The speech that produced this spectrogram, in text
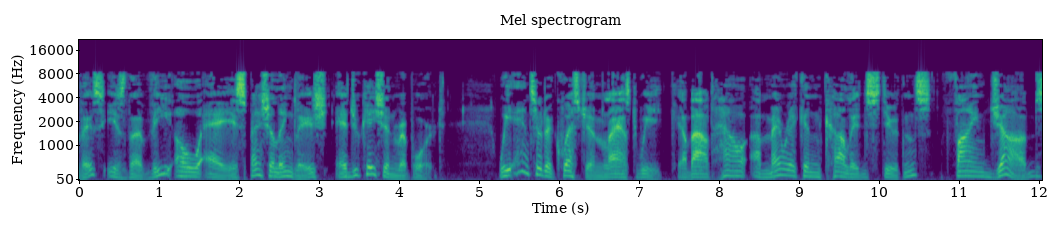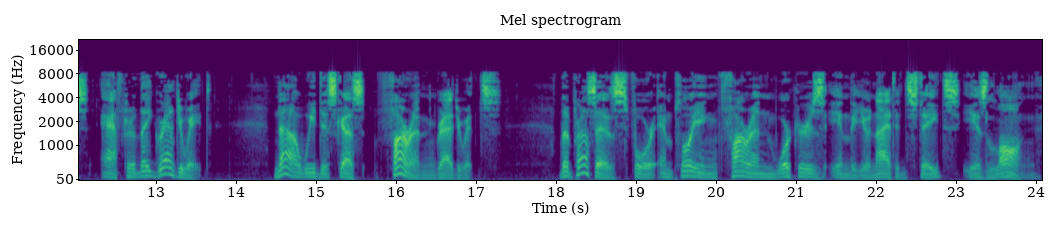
This is the VOA Special English Education Report. We answered a question last week about how American college students find jobs after they graduate. Now we discuss foreign graduates. The process for employing foreign workers in the United States is long.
